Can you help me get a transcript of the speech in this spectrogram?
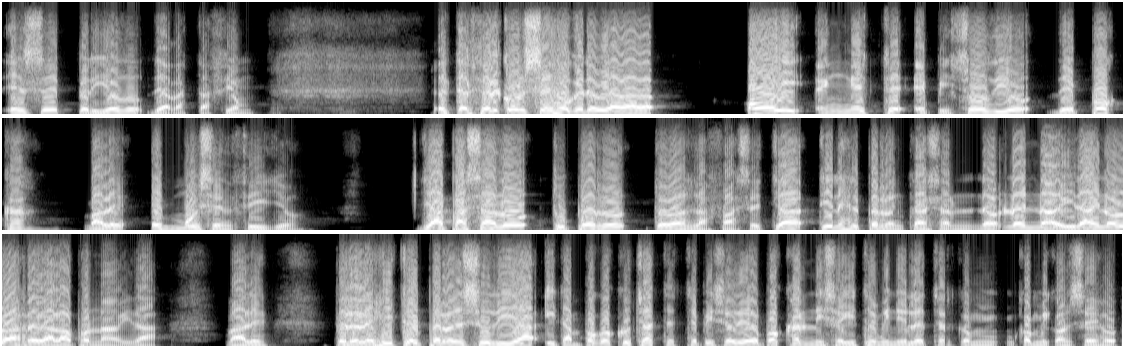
ese periodo de adaptación. El tercer consejo que te voy a dar hoy en este episodio de podcast, ¿vale? Es muy sencillo. Ya ha pasado tu perro todas las fases. Ya tienes el perro en casa. No, no es Navidad y no lo has regalado por Navidad, ¿vale? Pero elegiste el perro en su día y tampoco escuchaste este episodio de podcast ni seguiste mi newsletter con, con mi consejo.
